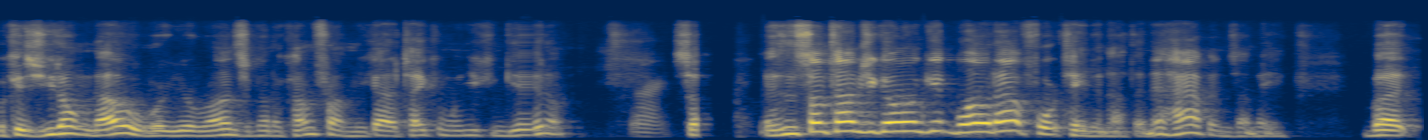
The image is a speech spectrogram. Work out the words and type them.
because you don't know where your runs are going to come from. You got to take them when you can get them. Right. So, and then sometimes you go and get blown out fourteen to nothing. It happens. I mean, but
